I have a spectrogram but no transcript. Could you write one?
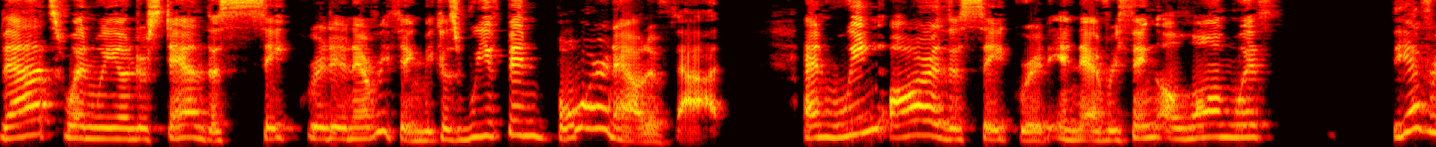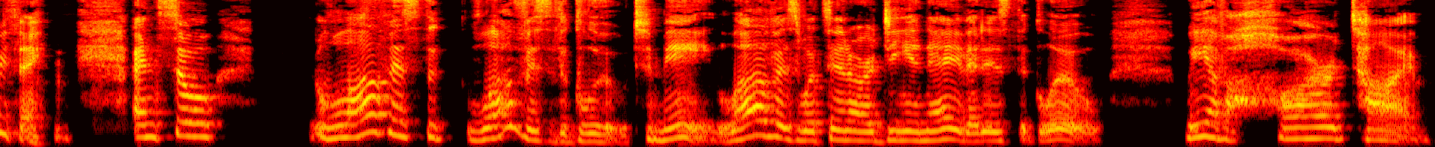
That's when we understand the sacred in everything because we've been born out of that. And we are the sacred in everything along with the everything. And so love is the love is the glue to me. Love is what's in our DNA that is the glue. We have a hard time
